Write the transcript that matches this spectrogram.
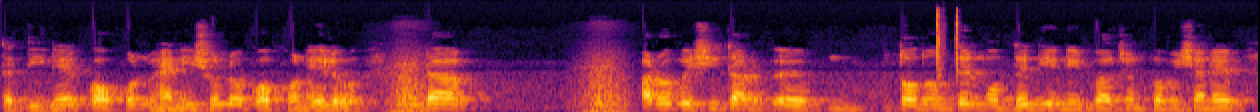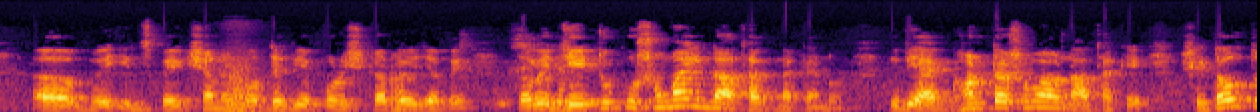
তা দিনের কখন ভ্যানিশ হলো, কখন এলো, এটা আরও বেশি তার তদন্তের মধ্যে দিয়ে নির্বাচন কমিশনের ইন্সপেকশনের মধ্যে দিয়ে পরিষ্কার হয়ে যাবে। তবে যেটুকু সময় না থাক না কেন যদি এক ঘণ্টা সময়ও না থাকে সেটাও তো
